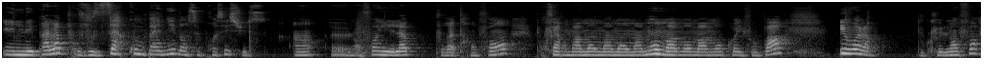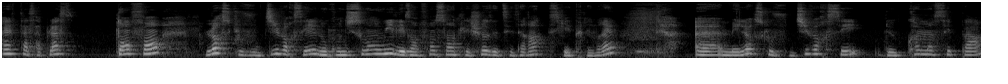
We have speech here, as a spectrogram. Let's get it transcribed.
il n'est pas là pour vous accompagner dans ce processus. Hein. Euh, l'enfant, il est là pour être enfant, pour faire maman, maman, maman, maman, maman, quoi, il faut pas. Et voilà. Donc euh, l'enfant reste à sa place d'enfant. Lorsque vous divorcez, donc on dit souvent oui, les enfants sentent les choses, etc., ce qui est très vrai. Euh, mais lorsque vous divorcez, ne commencez pas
